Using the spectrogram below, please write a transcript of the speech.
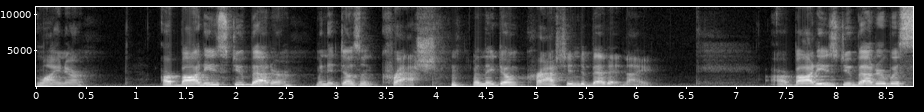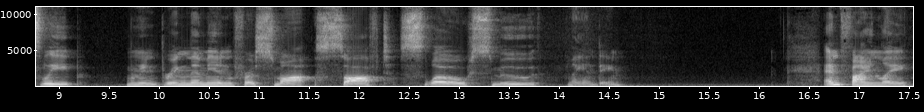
liner, our bodies do better when it doesn't crash, when they don't crash into bed at night. Our bodies do better with sleep when we bring them in for a small, soft, slow, smooth landing. And finally,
